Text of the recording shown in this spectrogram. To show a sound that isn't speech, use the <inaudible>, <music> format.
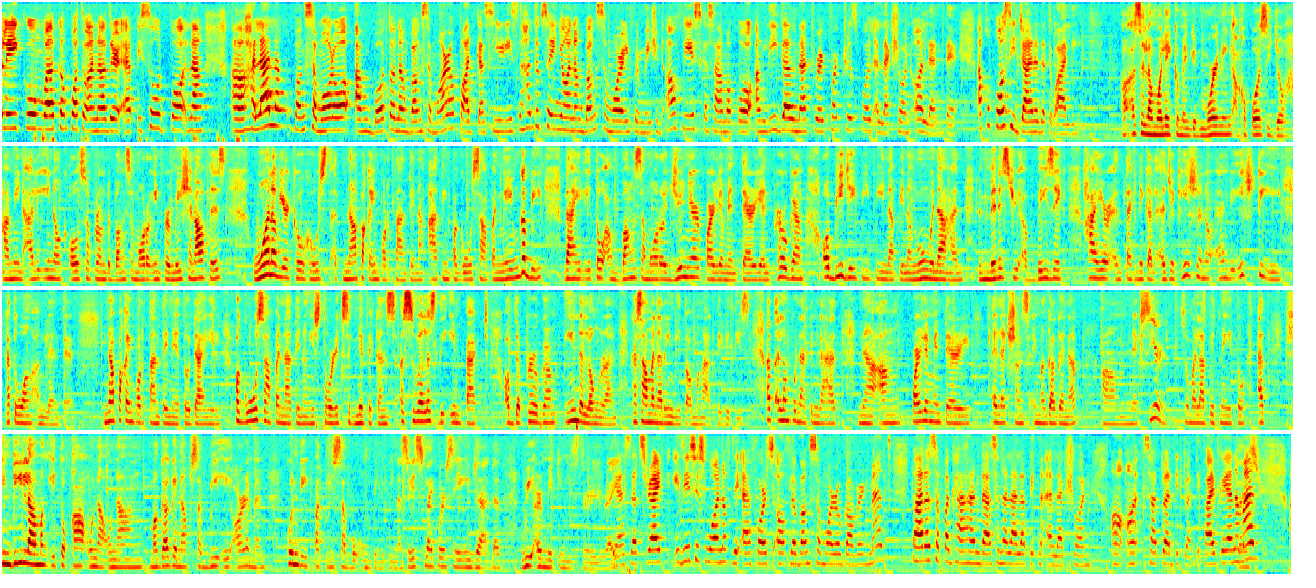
Assalamualaikum! Welcome po to another episode po ng ah, Halalang Bangsamoro, ang boto ng Bangsamoro podcast series na handog sa inyo ng Bangsamoro Information Office kasama po ang Legal Network for Truthful Election o LENTE. Ako po si Jana Datuali. Uh, Assalamualaikum and good morning. Ako po si Johamin Ali Inok, also from the Bangsamoro Information Office, one of your co-hosts at napaka-importante ng ating pag-uusapan ngayong gabi dahil ito ang Bangsamoro Junior Parliamentarian Program o BJPP na pinangungunahan ng Ministry of Basic, Higher and Technical Education o MBHTE katuwang ang LENTE. Napaka-importante nito dahil pag-uusapan natin ang historic significance as well as the impact of the program in the long run. Kasama na rin dito ang mga activities. At alam po nating lahat na ang parliamentary elections ay magaganap um, next year. So malapit na ito. At hindi lamang ito kauna-unang magaganap sa BARMM, kundi pati sa buong Pilipinas. So it's like we're saying, Ja, that we are making history, right? Yes, that's right. This is one of the efforts of the Bangsamoro government para sa paghahanda sa nalalapit na election uh, on- sa 2025. Kaya naman,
